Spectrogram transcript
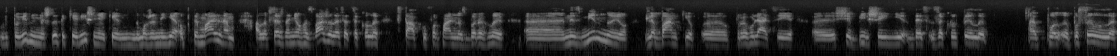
відповідно знайшли таке рішення, яке може не є оптимальним, але все ж на нього зважилися. Це коли ставку формально зберегли е, незмінною для банків е, в регуляції. е, Ще більше її десь закрутили е, посилили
